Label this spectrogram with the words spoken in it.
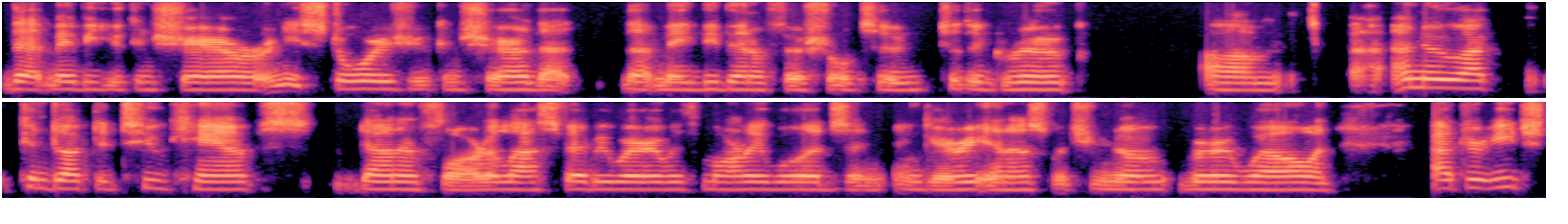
that maybe you can share or any stories you can share that that may be beneficial to to the group um, I know I conducted two camps down in Florida last February with Marley Woods and, and Gary Ennis, which you know very well. And after each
